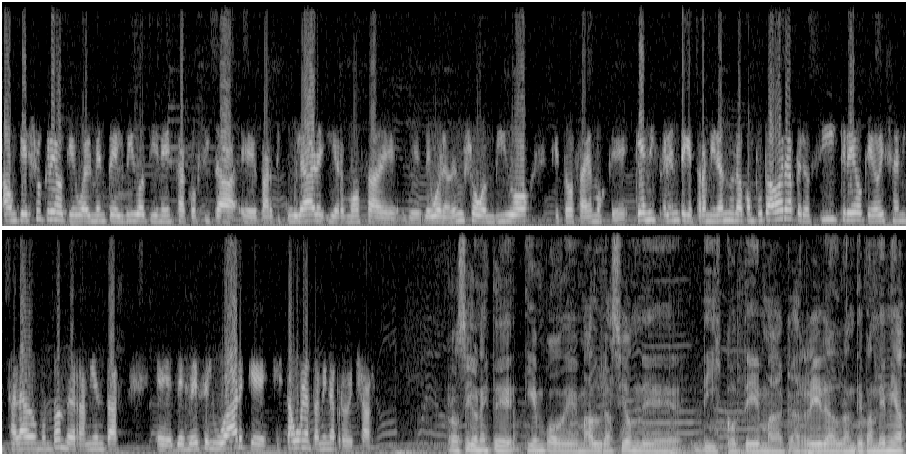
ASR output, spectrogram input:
Aunque yo creo que igualmente el vivo tiene esa cosita eh, particular y hermosa de- de, bueno, de un show en vivo que todos sabemos que, que es diferente que estar mirando una computadora, pero sí creo que hoy se han instalado un montón de herramientas eh, desde ese lugar que, que está bueno también aprovechar. Rocío, en este tiempo de maduración de disco, tema, carrera durante pandemia,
